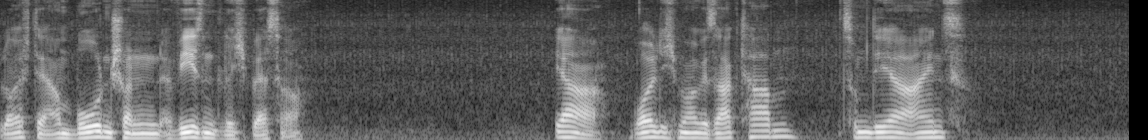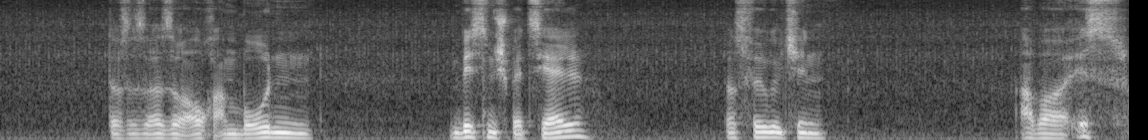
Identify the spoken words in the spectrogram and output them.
läuft er am Boden schon wesentlich besser. Ja, wollte ich mal gesagt haben zum DA1. Das ist also auch am Boden ein bisschen speziell, das Vögelchen. Aber ist,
